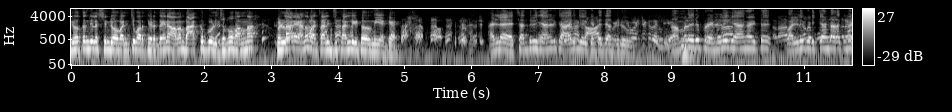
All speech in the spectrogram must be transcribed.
ഇരുപത്തഞ്ച് ലക്ഷം രൂപ വലിച്ചു പറിച്ചെടുത്തതിന് അവൻ ബാക്കപ്പ് വിളിച്ചപ്പോ വന്ന പിള്ളേരെയാണ് തലിച്ച് തല്ലിയിട്ടത് നീയൊക്കെ. അല്ല ചന്ദ്രു ഞാനൊരു കാര്യം ചോദിക്കട്ടെ ചന്ദ്രു. നമ്മളൊരു ഫ്രണ്ട്ലി ഗ്യാങ് ആയിട്ട് വള്ളി പിടിക്കാണ്ട് നടക്കുമ്പോ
